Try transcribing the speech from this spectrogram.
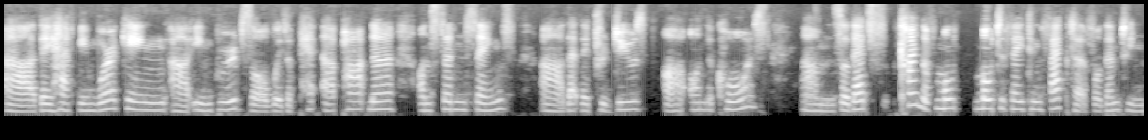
uh, they have been working uh, in groups or with a, pe- a, partner on certain things uh, that they produce uh, on the course. Um, so that's kind of mo- motivating factor for them to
